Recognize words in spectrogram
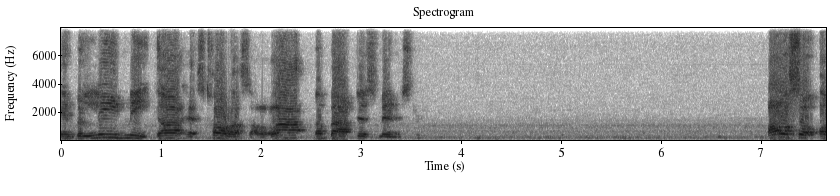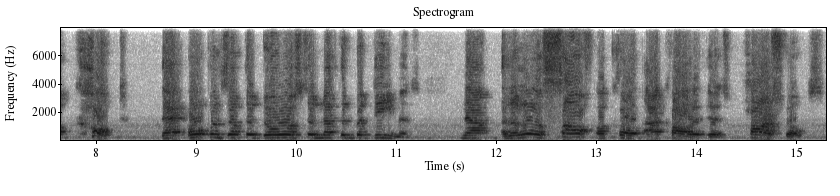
And believe me, God has taught us a lot about this ministry. Also, occult that opens up the doors to nothing but demons. Now, the little soft occult, I call it, is horoscopes.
